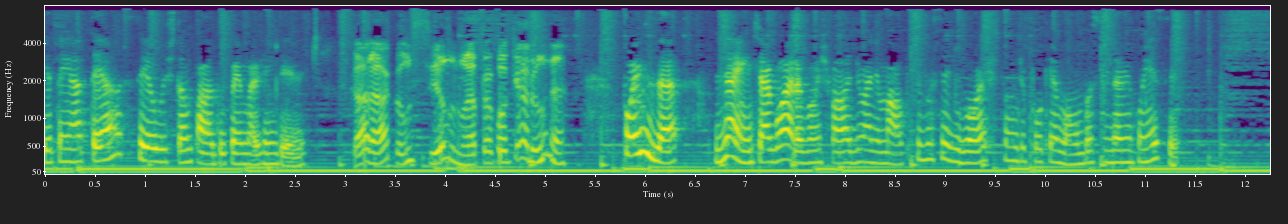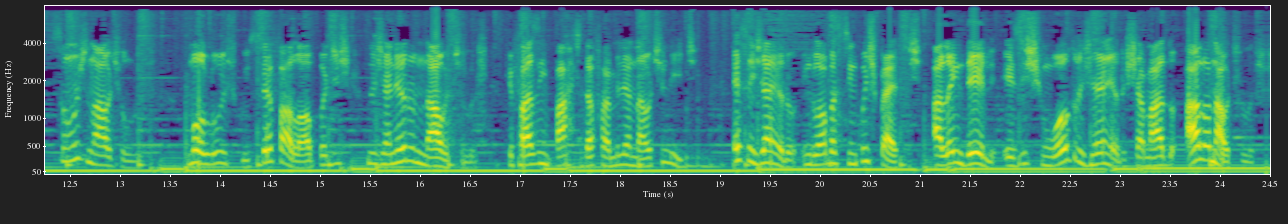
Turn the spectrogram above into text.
que tem até selo estampado com a imagem dele. Caraca, um selo não é para qualquer um, né? Pois é. Gente, agora vamos falar de um animal que, se vocês gostam de Pokémon, vocês devem conhecer. São os Nautilus, moluscos cefalópodes do gênero Nautilus, que fazem parte da família Nautilidae. Esse gênero engloba cinco espécies. Além dele, existe um outro gênero chamado Alonautilus.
